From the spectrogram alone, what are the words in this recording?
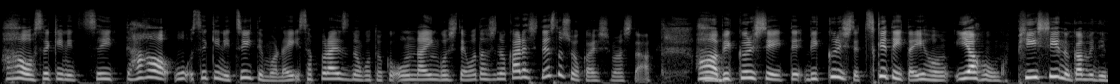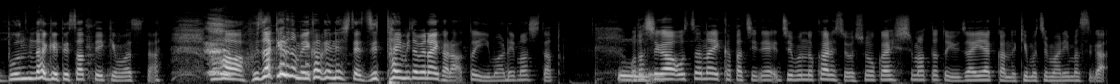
母を席について母を席についてもらいサプライズのごとくオンライン越しで私の彼氏ですと紹介しました。母はびっくりしていて、びっくりしてつけていたイヤホンイヤホンを PC の画面にぶん投げて去っていきました。母はふざけるのもいい加減にして絶対認めないからと言われましたと。私が幼い形で自分の彼氏を紹介してしまったという罪悪感の気持ちもありますが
